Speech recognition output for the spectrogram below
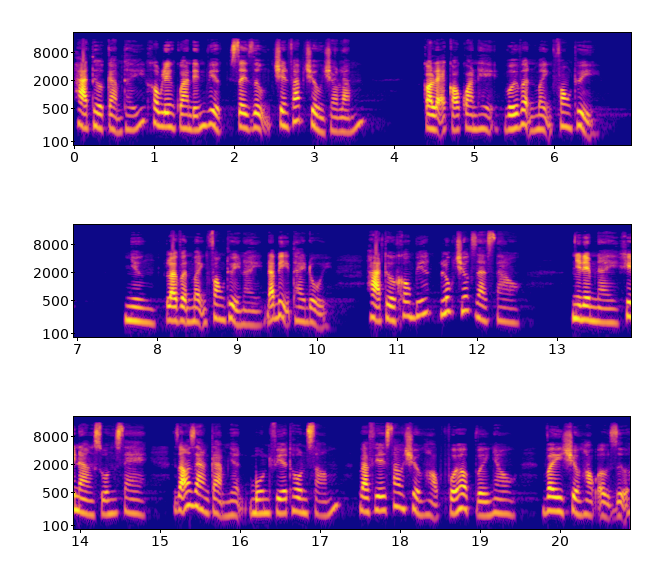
Hạ Thừa cảm thấy không liên quan đến việc xây dựng trên pháp trường cho lắm. Có lẽ có quan hệ với vận mệnh phong thủy nhưng loại vận mệnh phong thủy này đã bị thay đổi. Hạ thừa không biết lúc trước ra sao. Như đêm này khi nàng xuống xe, Rõ ràng cảm nhận bốn phía thôn xóm Và phía sau trường học phối hợp với nhau, Vây trường học ở giữa,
